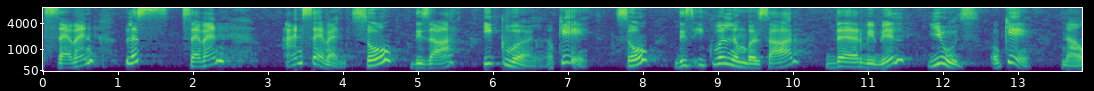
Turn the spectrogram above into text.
7 plus 7 and 7 so these are equal okay? So these equal numbers are there we will use okay? Now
